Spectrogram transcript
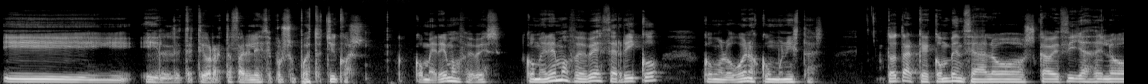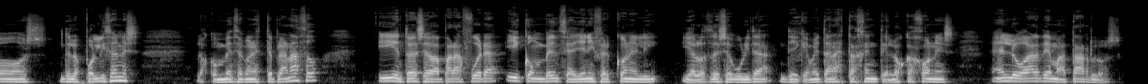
Y, y el detective Rastafari le dice, por supuesto chicos, comeremos bebés, comeremos bebés de rico como los buenos comunistas. Total, que convence a los cabecillas de los, de los polizones, los convence con este planazo, y entonces se va para afuera y convence a Jennifer Connelly y a los de seguridad de que metan a esta gente en los cajones en lugar de matarlos.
